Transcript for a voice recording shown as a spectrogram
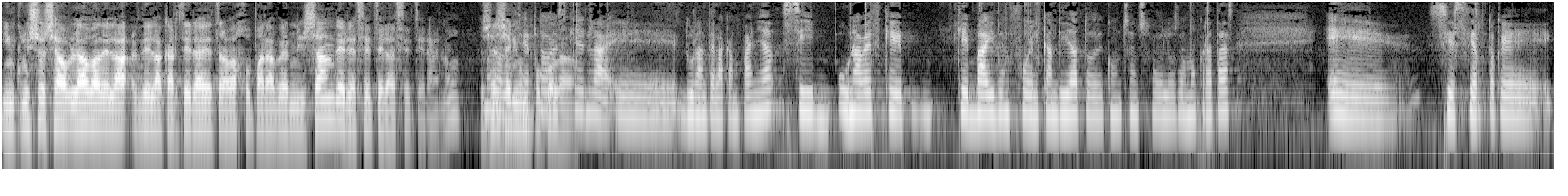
incluso se hablaba de la, de la cartera de trabajo para Bernie Sanders, etcétera, etcétera, ¿no? Esa sería un poco la... que eh, durante la campaña, sí, una vez que, que Biden fue el candidato de consenso de los demócratas, eh, sí es cierto que,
